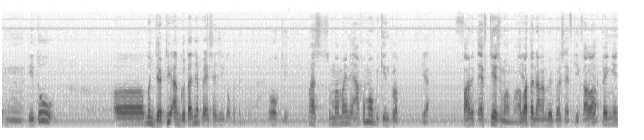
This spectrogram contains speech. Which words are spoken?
Hmm. itu eh, menjadi anggotanya PSSI Kabupaten Kota. Oke. Mas, semua ini aku mau bikin klub. Ya. Farid FC semua, Ya. apa tendangan bebas FC. Kalau Ya. pengen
